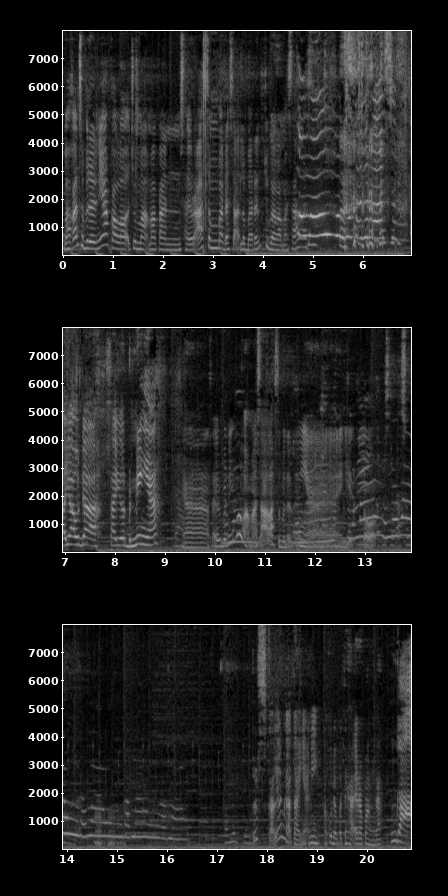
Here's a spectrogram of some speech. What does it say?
bahkan sebenarnya kalau cuma makan sayur asem pada saat lebaran itu juga nggak masalah oh, ya udah sayur bening ya. Ya. Sayur bening tuh nggak masalah sebenarnya gitu. terus kalian nggak tanya nih aku dapat thr apa enggak? Enggak.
